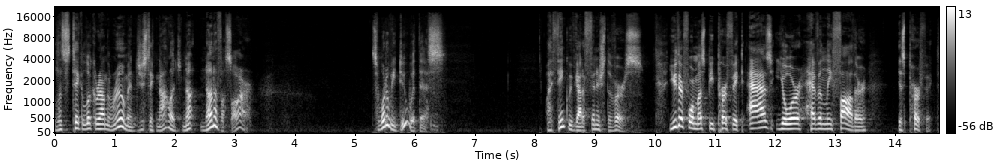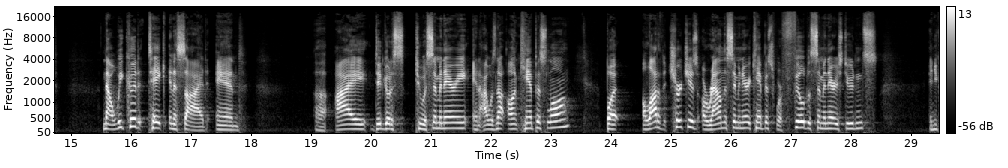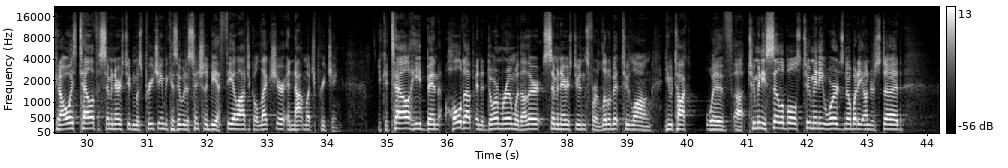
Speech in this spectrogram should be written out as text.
let's take a look around the room and just acknowledge none, none of us are. So, what do we do with this? Well, I think we've got to finish the verse. You therefore must be perfect as your heavenly Father is perfect. Now, we could take an aside and uh, I did go to, to a seminary and I was not on campus long, but a lot of the churches around the seminary campus were filled with seminary students. And you could always tell if a seminary student was preaching because it would essentially be a theological lecture and not much preaching. You could tell he'd been holed up in a dorm room with other seminary students for a little bit too long. He would talk with uh, too many syllables, too many words nobody understood.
